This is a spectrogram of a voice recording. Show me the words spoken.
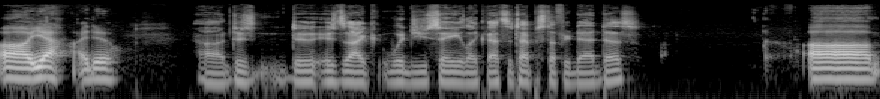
Uh, yeah, I do. uh does do is like would you say like that's the type of stuff your dad does Um,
